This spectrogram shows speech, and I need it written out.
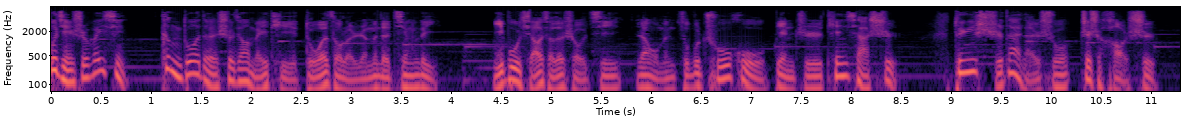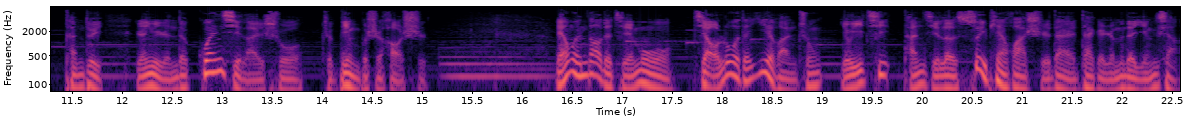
不仅是微信。更多的社交媒体夺走了人们的精力，一部小小的手机让我们足不出户便知天下事。对于时代来说，这是好事；但对人与人的关系来说，这并不是好事。梁文道的节目《角落的夜晚》中有一期谈及了碎片化时代带给人们的影响。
